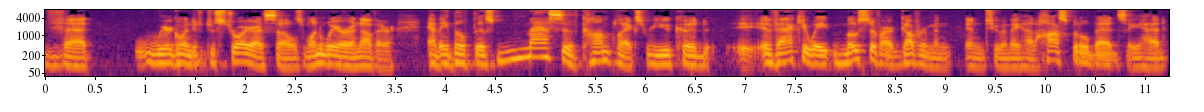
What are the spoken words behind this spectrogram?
that we're going to destroy ourselves one way or another. And they built this massive complex where you could evacuate most of our government into. And they had hospital beds, they had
